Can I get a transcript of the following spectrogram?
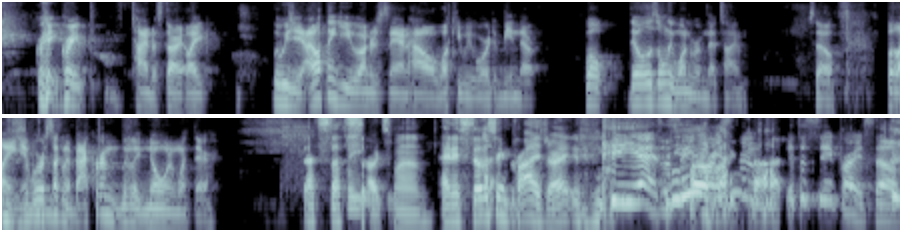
great, great time to start. Like Luigi, I don't think you understand how lucky we were to be in there. Well, there was only one room that time, so but like if we were mm-hmm. stuck in the back room, literally no one went there. That's that sucks, man. And it's still the same price, right? yeah, it's the same Oh price. my. God. It's the same price. So,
